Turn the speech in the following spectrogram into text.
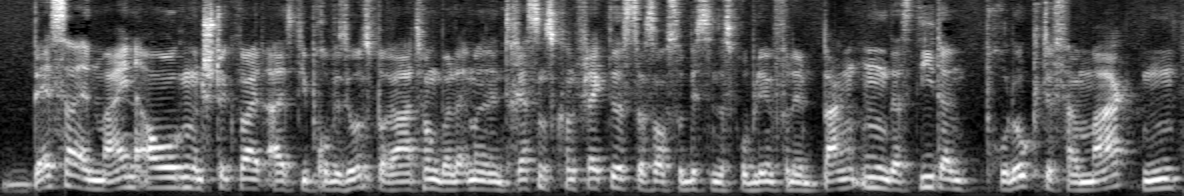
besser in meinen Augen ein Stück weit als die Provisionsberatung, weil da immer ein Interessenskonflikt ist. Das ist auch so ein bisschen das Problem von den Banken, dass die dann Produkte vermarkten,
